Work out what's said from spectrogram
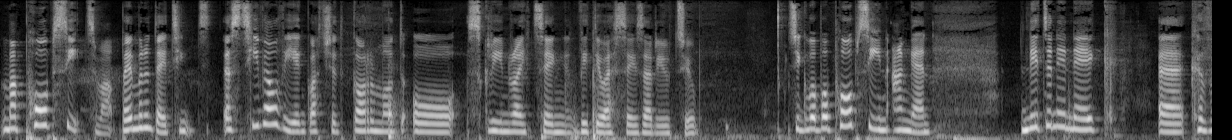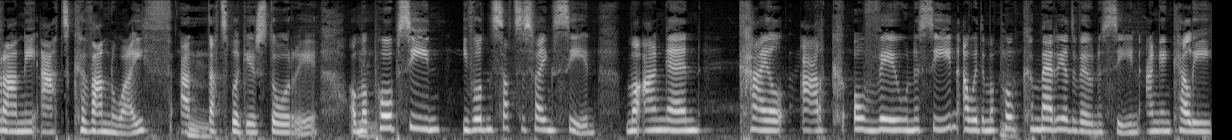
Mae pob seat yma, be maen nhw'n dweud, ti, ys ti fel fi yn gwachod gormod o screenwriting video essays ar YouTube, ti'n gwybod bod pob scene angen nid yn unig uh, cyfrannu at cyfanwaith a mm. datblygu'r stori, ond mm. mae pob scene i fod yn satisfying scene, mae angen cael arc o fewn y sîn, a wedyn mae pob hmm. cymeriad o fewn y sîn angen cael ei,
